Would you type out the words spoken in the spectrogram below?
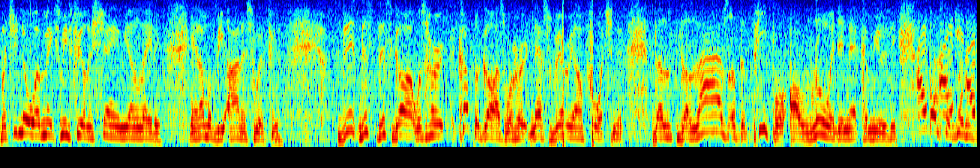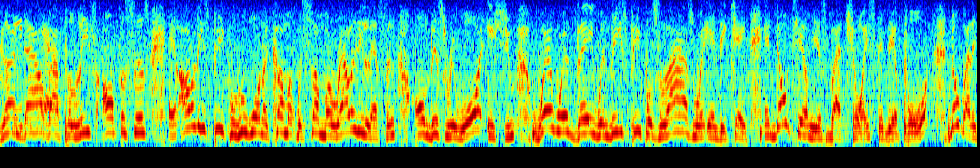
But you know what makes me feel ashamed, young lady? And I'm going to be honest with you. This, this, this guard was hurt. A couple of guards were hurt, and that's very unfortunate. The the lives of the people are ruined in that community. I've, Folks are I've, getting I've gunned down there. by police officers, and all of these people who want to come up with some morality lesson on this reward issue. Where were they when these people's lives were in decay? And don't tell me it's by choice that they're poor. Nobody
